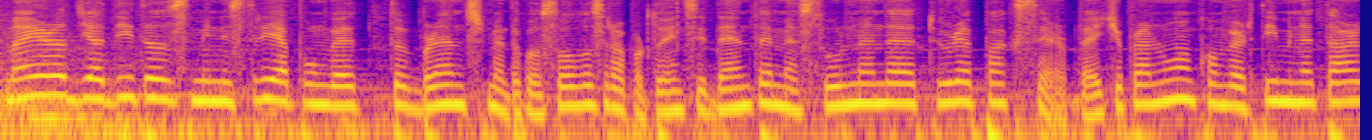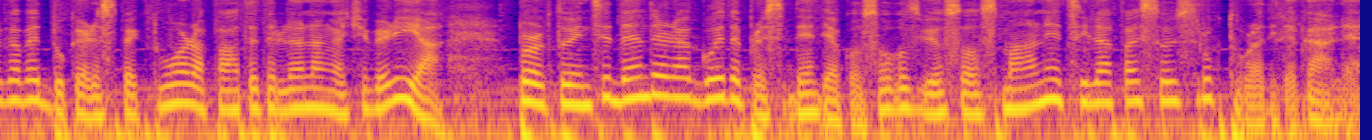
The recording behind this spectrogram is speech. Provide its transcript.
Më herët gjatë ditës, Ministria e Punëve të Brendshme të Kosovës raportoi incidente me sulme ndaj atyre pak serbëve që pranuan konvertimin e targave duke respektuar afatet e dhëna nga qeveria. Për këto incidente reagoi dhe presidentja e Kosovës, Vjosa Osmani, e cila fajësoi strukturat ilegale.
